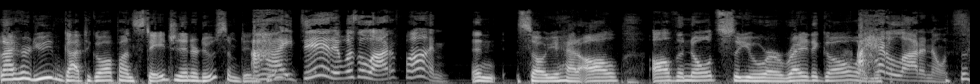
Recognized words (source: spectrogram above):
and I heard you even got to go up on stage and introduce them, didn't you? I did. It was a lot of fun. and so you had all all the notes, so you were ready to go. I had a lot of notes.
